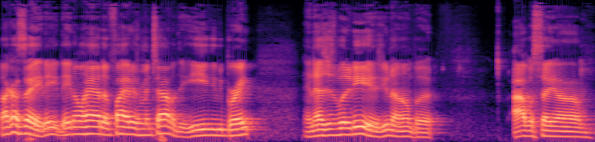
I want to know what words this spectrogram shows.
like I say, they they don't have the fighter's mentality, easy to break, and that's just what it is. You know, but I would say, um,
